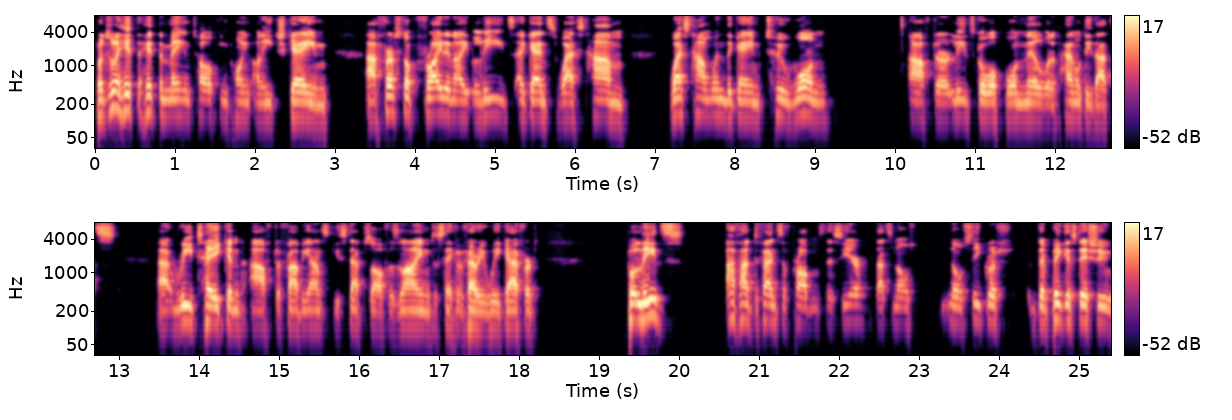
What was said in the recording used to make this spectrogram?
But I just want to hit the, hit the main talking point on each game. Uh, first up, Friday night, Leeds against West Ham. West Ham win the game 2 1 after Leeds go up 1 0 with a penalty that's uh, retaken after Fabianski steps off his line to save a very weak effort. But Leeds have had defensive problems this year. That's no no secret. Their biggest issue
